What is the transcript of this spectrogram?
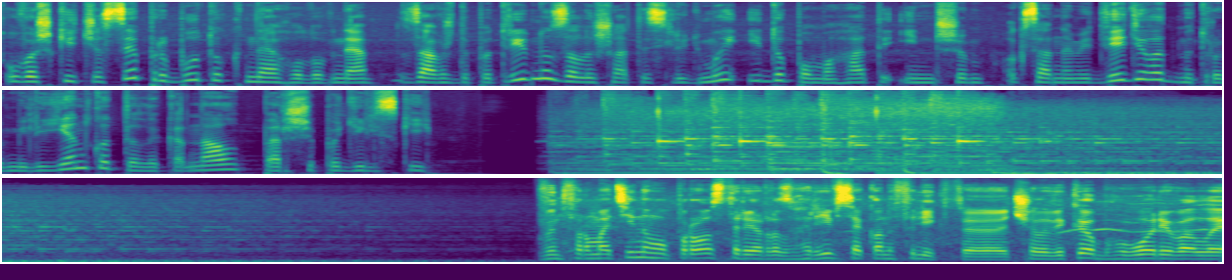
у важкі часи прибуток не головне. Завжди потрібно залишатись людьми і допомагати іншим. Оксана Медведєва, Дмитро Мілієнко, телеканал Перший Подільський. В інформаційному просторі розгорівся конфлікт. Е, Чоловіки обговорювали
